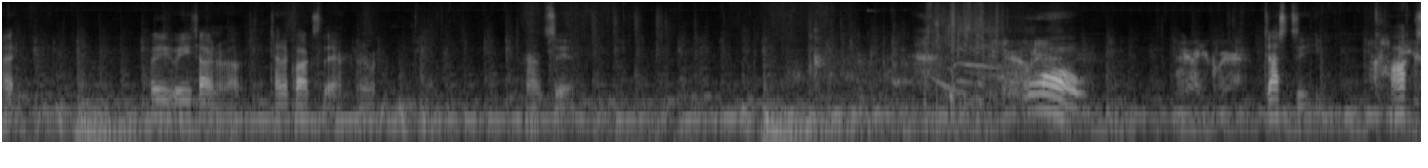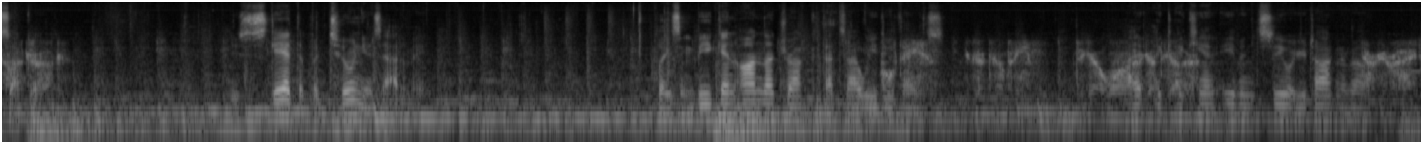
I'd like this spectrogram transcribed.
I, what, are you, what are you talking about? 10 o'clock's there. I don't, I don't see it. Whoa! Yeah, you're clear. Dusty, you cocksucker. You scared the petunias out of me. Placing beacon on the truck. That's how we do things. I, I, I, I can't even see what you're talking about. Target right.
